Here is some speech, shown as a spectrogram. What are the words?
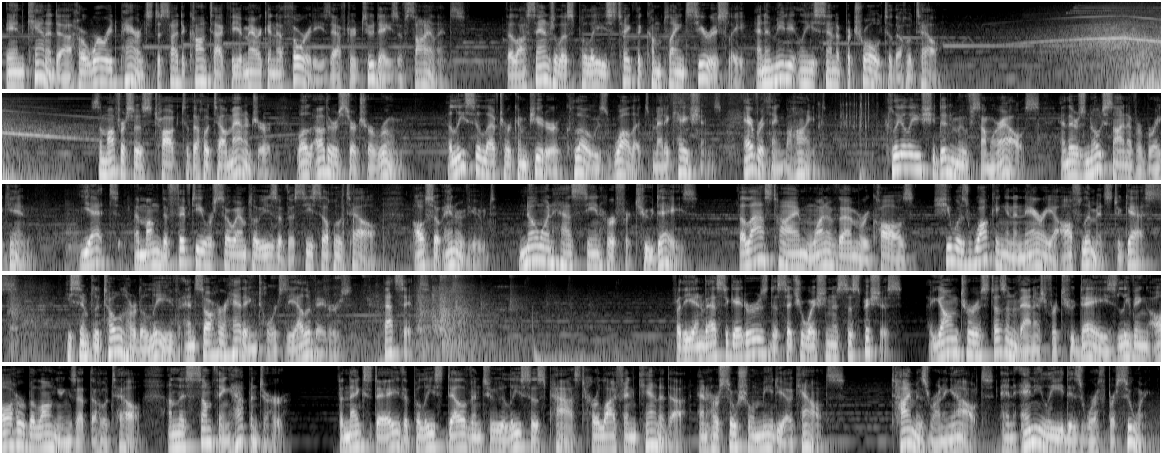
In Canada, her worried parents decide to contact the American authorities after two days of silence. The Los Angeles police take the complaint seriously and immediately send a patrol to the hotel. Some officers talk to the hotel manager while others search her room. Elisa left her computer, clothes, wallet, medications, everything behind. Clearly, she didn't move somewhere else, and there's no sign of a break in. Yet, among the 50 or so employees of the Cecil Hotel, also interviewed, no one has seen her for two days. The last time one of them recalls, she was walking in an area off limits to guests. He simply told her to leave and saw her heading towards the elevators. That's it. For the investigators, the situation is suspicious. A young tourist doesn't vanish for two days, leaving all her belongings at the hotel, unless something happened to her. The next day, the police delve into Elisa's past, her life in Canada, and her social media accounts. Time is running out, and any lead is worth pursuing.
